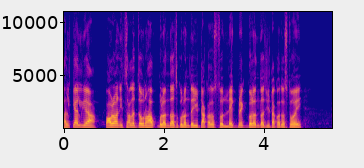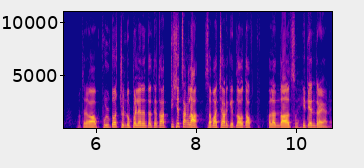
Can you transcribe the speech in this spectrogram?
हलक्या हलक्या पावलांनी चालत जाऊन हा गोलंदाज गोलंदाजी टाकत असतो. लेग ब्रेक गोलंदाजी टाकत असतोय. मात्र फुल टॉस चेंडू पडल्यानंतर त्याचा अतिशय चांगला समाचार घेतला होता फलंदाज हितेंद्र याने.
